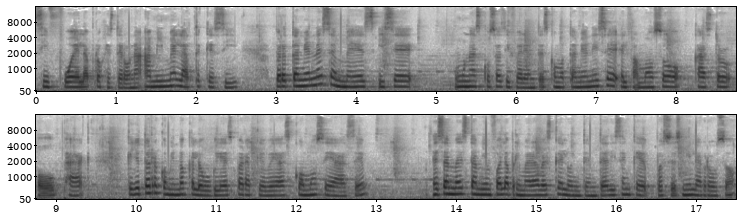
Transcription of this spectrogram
si fue la progesterona. A mí me late que sí, pero también ese mes hice unas cosas diferentes, como también hice el famoso Castor Oil Pack, que yo te recomiendo que lo googlees para que veas cómo se hace. Ese mes también fue la primera vez que lo intenté, dicen que pues es milagroso.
